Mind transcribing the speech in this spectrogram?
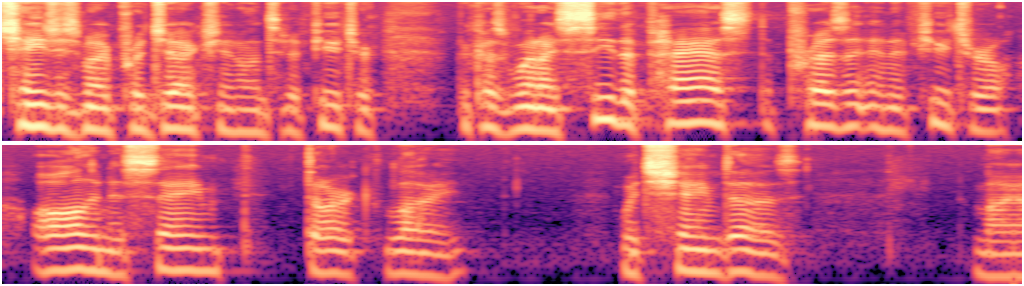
changes my projection onto the future. Because when I see the past, the present, and the future all in the same dark light, which shame does, my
